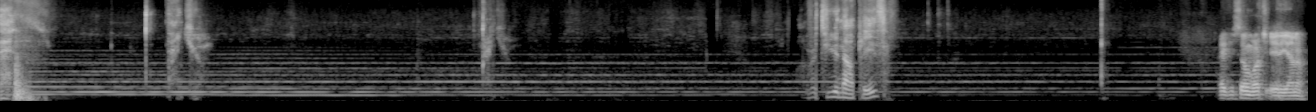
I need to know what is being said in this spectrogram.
Amen. Thank you. Thank you. Over to you now, please. Thank you so much, Adriano.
